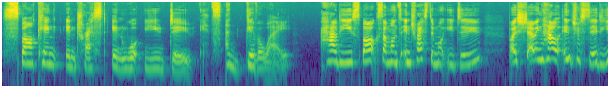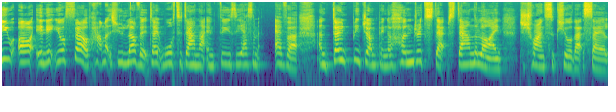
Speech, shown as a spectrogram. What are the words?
sparking interest in what you do, it's a giveaway. How do you spark someone's interest in what you do? By showing how interested you are in it yourself, how much you love it. Don't water down that enthusiasm ever. And don't be jumping a hundred steps down the line to try and secure that sale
